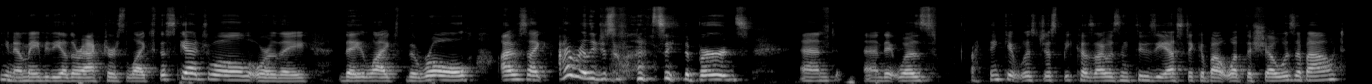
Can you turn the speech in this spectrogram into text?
you know, maybe the other actors liked the schedule or they they liked the role. I was like, I really just want to see the birds and and it was I think it was just because I was enthusiastic about what the show was about.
